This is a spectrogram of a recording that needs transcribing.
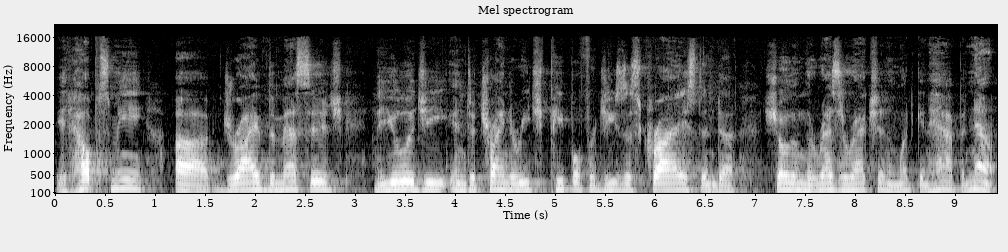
It helps me uh, drive the message, the eulogy, into trying to reach people for Jesus Christ and to show them the resurrection and what can happen. Now,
